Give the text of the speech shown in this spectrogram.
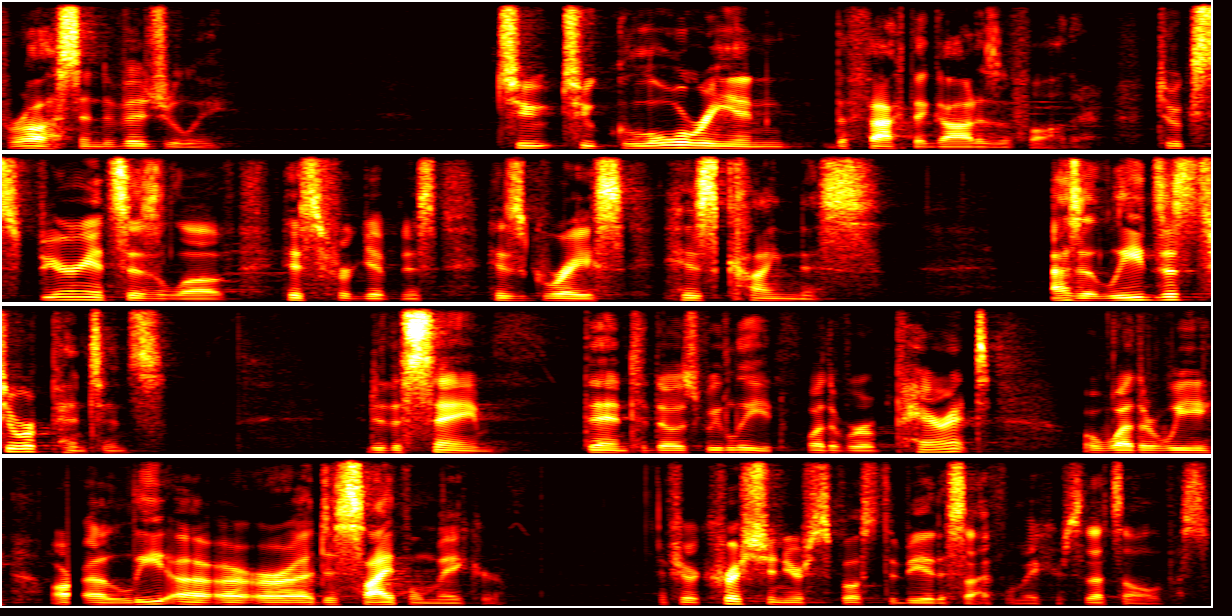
for us individually. To, to glory in the fact that God is a father to experience His love, His forgiveness, His grace, His kindness, as it leads us to repentance. Do the same then to those we lead, whether we're a parent or whether we are a, lead, uh, or, or a disciple maker. If you're a Christian, you're supposed to be a disciple maker. So that's all of us.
